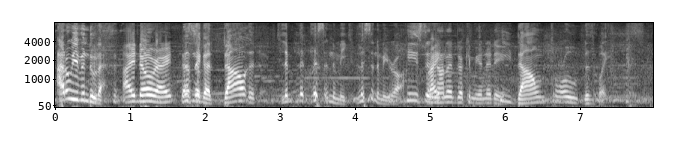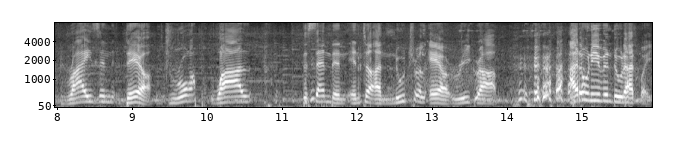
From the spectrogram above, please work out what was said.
I don't even do that. I know, right? This That's nigga down. Li- li- listen to me. Listen to me, Ross. He's the right? none of the community. He down throw this way, rising there, drop while descending into a neutral air regrab. I don't even do that way.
